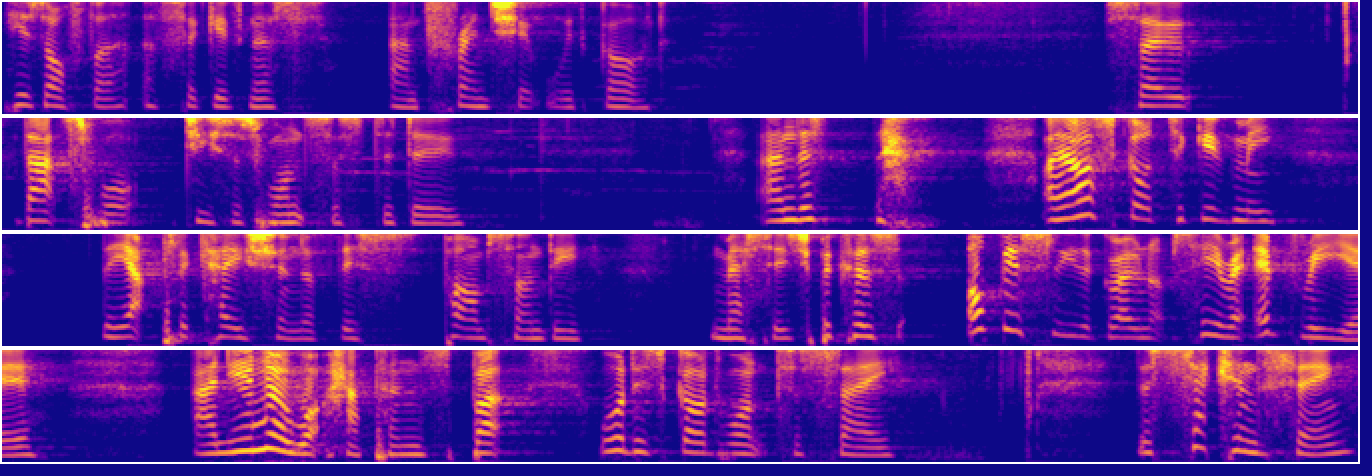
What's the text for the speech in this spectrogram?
his offer of forgiveness and friendship with God. So that's what Jesus wants us to do. And this, I asked God to give me the application of this Palm Sunday message because obviously the grown ups hear it every year and you know what happens, but what does God want to say? The second thing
